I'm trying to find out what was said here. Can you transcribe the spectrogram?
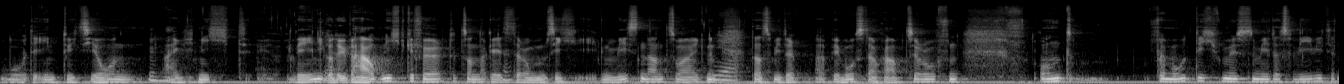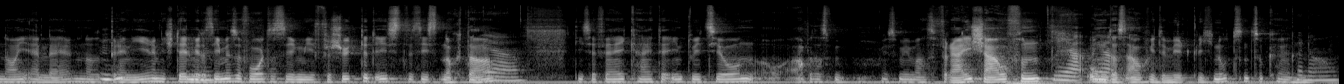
wurde Intuition mhm. eigentlich nicht wenig ja. oder überhaupt nicht gefördert, sondern da geht es ja. darum, sich Wissen anzueignen, das wieder äh, bewusst auch abzurufen. Und vermutlich müssen wir das wie wieder neu erlernen oder mhm. trainieren. Ich stelle mir das mhm. immer so vor, dass es irgendwie verschüttet ist, es ist noch da diese Fähigkeit der Intuition, aber das müssen wir mal freischaufeln, ja, um ja. das auch wieder wirklich nutzen zu können. Genau.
